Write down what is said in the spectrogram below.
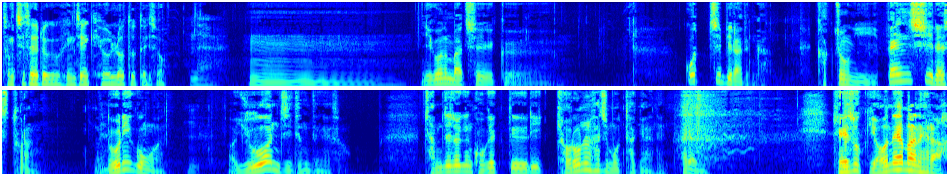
정치 세력이 굉장히 게을러도 되죠. 네. 음, 이거는 마치 그 꽃집이라든가 각종 이 팬시 레스토랑, 놀이공원, 어, 유원지 등등에서 잠재적인 고객들이 결혼을 하지 못하게 하는 하려는 계속 연애만 해라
